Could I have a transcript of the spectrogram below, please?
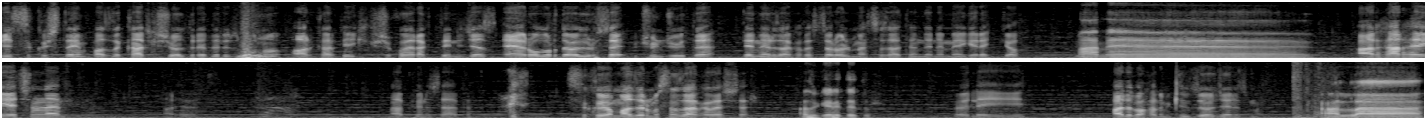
bir sıkışta en fazla kaç kişi öldürebiliriz? Bunu arka arkaya iki kişi koyarak deneyeceğiz. Eğer olur da ölürse üçüncüyü de deneriz arkadaşlar. Ölmezse zaten denemeye gerek yok. Mame. Arka arkaya geçin lan. Ne yapıyorsunuz abi? Sıkıyorum hazır mısınız arkadaşlar? Az geride dur. Böyle iyi. Hadi bakalım ikiniz de öleceğiniz mi? Allah.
